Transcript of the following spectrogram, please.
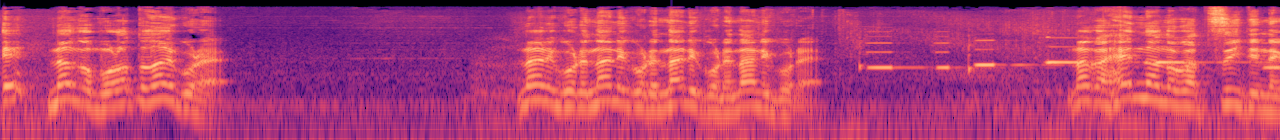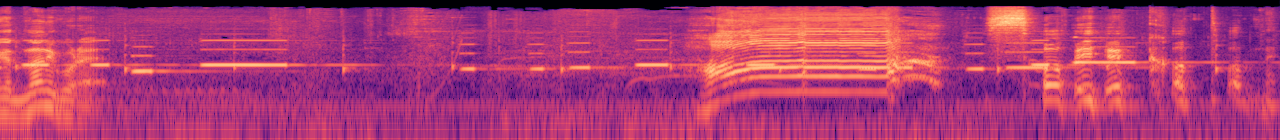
えなんかもらった？何これ？何これ？何これ？何これ？何これ？なんか変なのがついてんだけど何これ？はあそういうことね。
